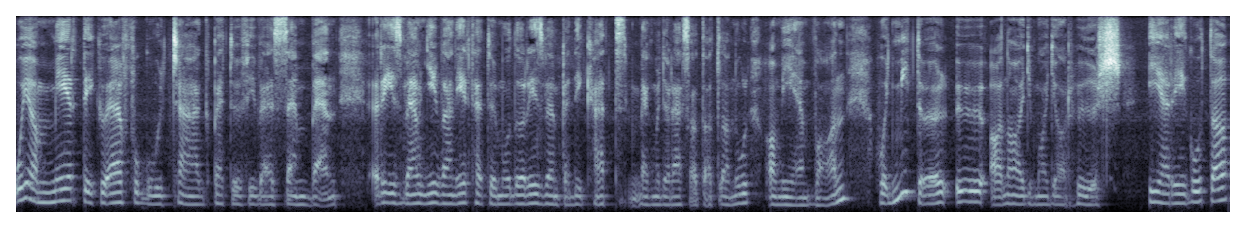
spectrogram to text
olyan mértékű elfogultság Petőfivel szemben, részben nyilván érthető módon, részben pedig hát megmagyarázhatatlanul, amilyen van, hogy mitől ő a nagy magyar hős ilyen régóta,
